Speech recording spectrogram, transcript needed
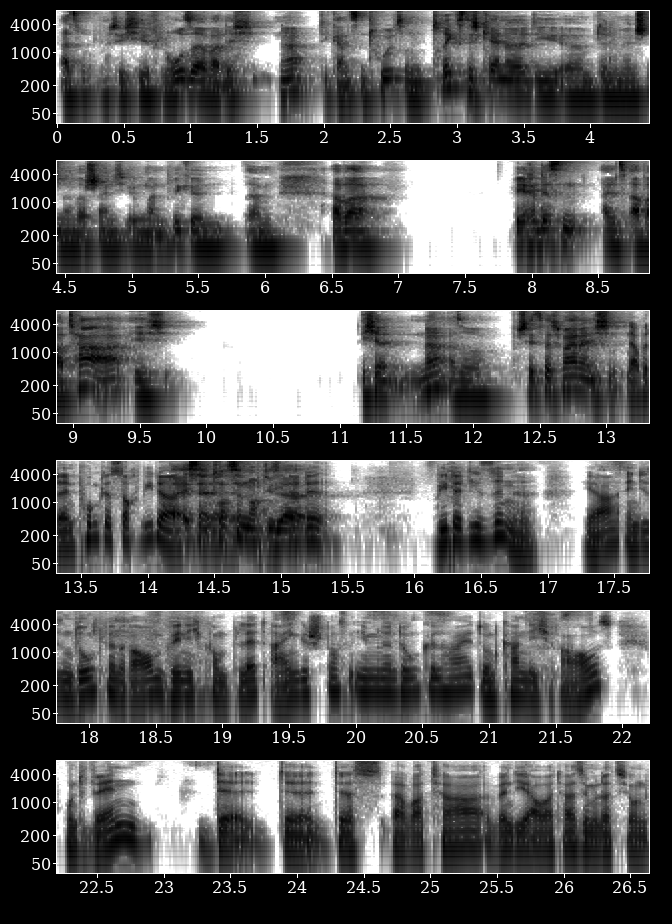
also natürlich hilfloser, weil ich ne, die ganzen Tools und Tricks nicht kenne, die äh, blinde Menschen dann wahrscheinlich irgendwann entwickeln. Ähm, aber währenddessen als Avatar ich ich ja, ne, also verstehst du, was ich meine? Ich, aber dein Punkt ist doch wieder. Da ist ja trotzdem noch dieser. Wieder, wieder die Sinne. Ja, in diesem dunklen Raum bin ich komplett eingeschlossen in der Dunkelheit und kann nicht raus. Und wenn der, der, das Avatar, wenn die Avatar-Simulation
